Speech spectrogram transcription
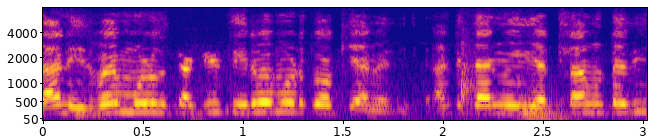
దాని ఇరవై మూడు తగ్గితే ఇరవై మూడుకి ఓకే అనేది అంటే దాని మీద ఎట్లా ఉంటది?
